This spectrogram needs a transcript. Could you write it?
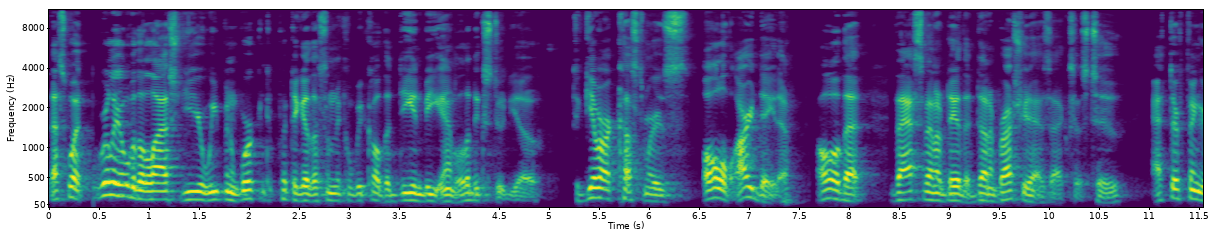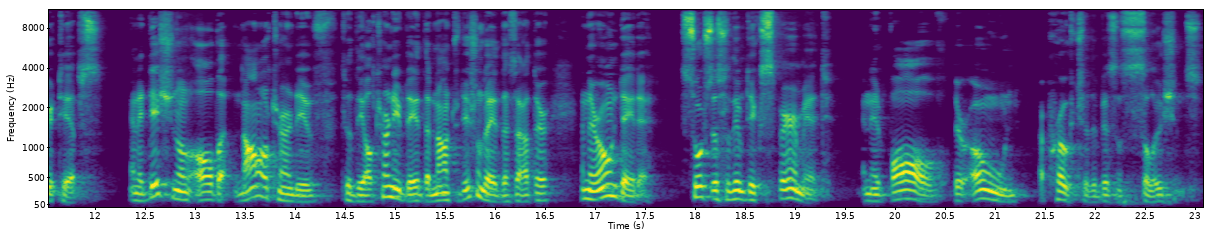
That's what really over the last year we've been working to put together something we call the D&B Analytics Studio to give our customers all of our data, all of that vast amount of data that Dun & Bradstreet has access to at their fingertips, and additional all the non-alternative to the alternative data, the non-traditional data that's out there, and their own data, sources for them to experiment and evolve their own approach to the business solutions.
